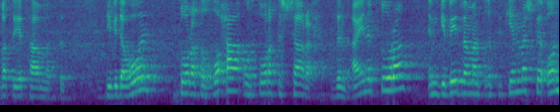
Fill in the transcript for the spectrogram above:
was ihr jetzt haben müsstet. Die wiederholen, Surat al-Duha und Surat al-Sharh sind eine Sura im Gebet, wenn man es rezitieren möchte, und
